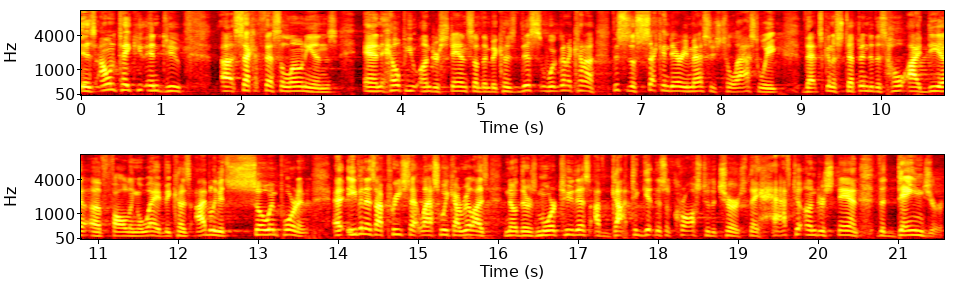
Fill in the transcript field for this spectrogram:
is I want to take you into uh, Second Thessalonians and help you understand something because this we're going to kind of this is a secondary message to last week that's going to step into this whole idea of falling away because I believe it's so important. Uh, even as I preached that last week, I realized no, there's more to this. I've got to get this across to the church. They have to understand the danger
